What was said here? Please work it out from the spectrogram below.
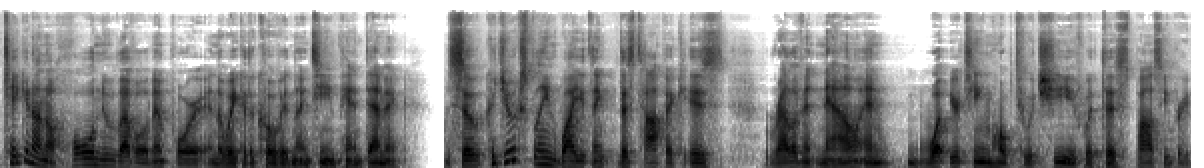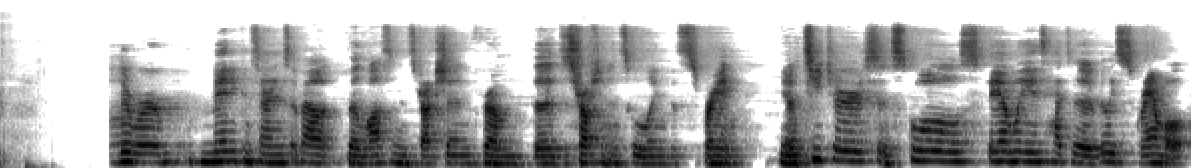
taken on a whole new level of import in the wake of the COVID 19 pandemic. So, could you explain why you think this topic is relevant now and what your team hoped to achieve with this policy brief? There were many concerns about the loss of instruction from the disruption in schooling this spring. You know, teachers and schools, families had to really scramble.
